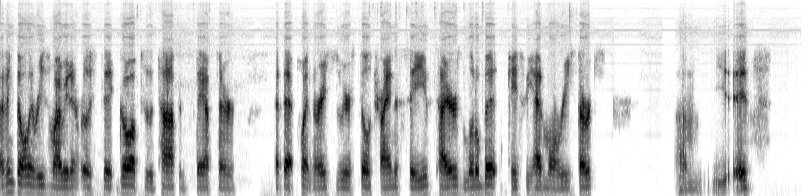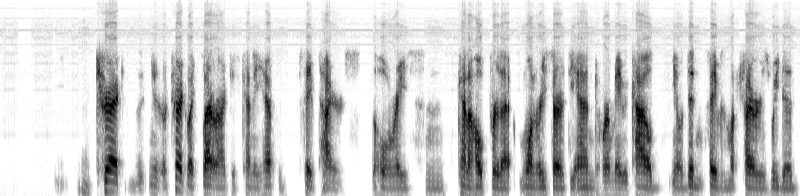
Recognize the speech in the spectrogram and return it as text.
I think the only reason why we didn't really stay, go up to the top and stay up there at that point in the race is we were still trying to save tires a little bit in case we had more restarts. Um, it's track, you know, a track like Flat Rock is kind of you have to save tires the whole race and kind of hope for that one restart at the end where maybe Kyle, you know, didn't save as much tire as we did.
